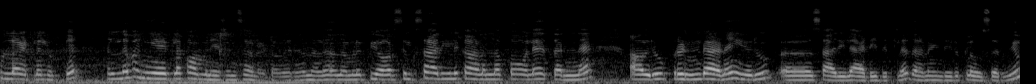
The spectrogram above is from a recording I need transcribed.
ഫുൾ ആയിട്ടുള്ള ലുക്ക് നല്ല ഭംഗിയായിട്ടുള്ള കോമ്പിനേഷൻസ് ആണ് കേട്ടോ വരുന്നത്. നല്ല നമ്മൾ പ്യുവർ സിൽക്ക് സാരിയിൽ കാണുന്ന പോലെ തന്നെ ആ ഒരു പ്രിന്റാണ് ഈ ഒരു സാരിയിൽ ആഡ് ചെയ്തിട്ടുള്ളത്. അതാണ് അതിന്റെ ഒരു ക്ലോസർ വ്യൂ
